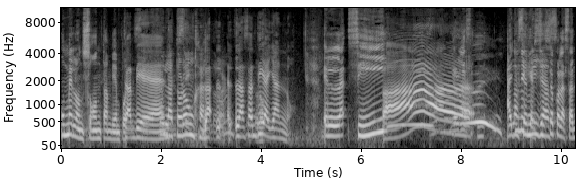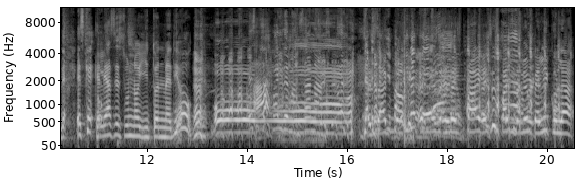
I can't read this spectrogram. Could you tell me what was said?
Un melonzón también puede También. La toronja. La, la- la sandía ya no. El- sí. Ah. Las- hay Las un semillas. ejercicio con la sandía. Es que ¿Que le haces un hoyito en medio o qué? Es pay de manzana. Ya, ya, imagínate. Es Spy, ese es Spy y salió en película.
